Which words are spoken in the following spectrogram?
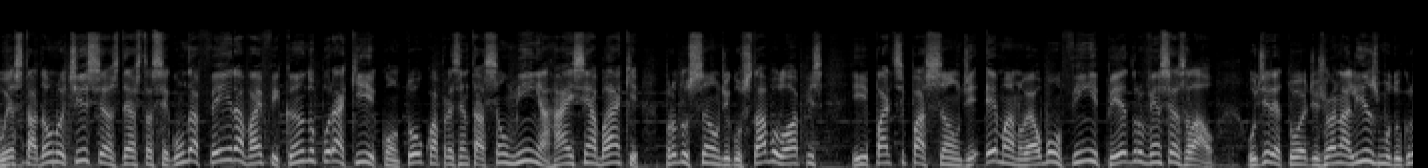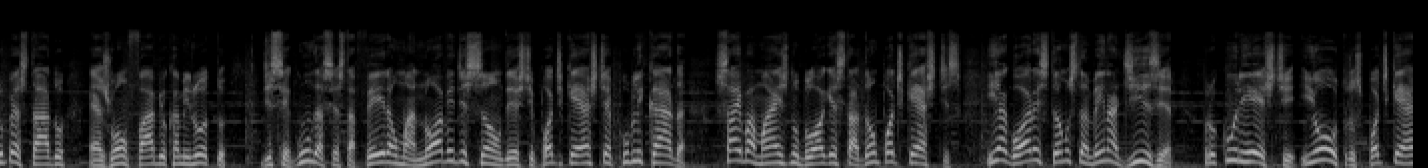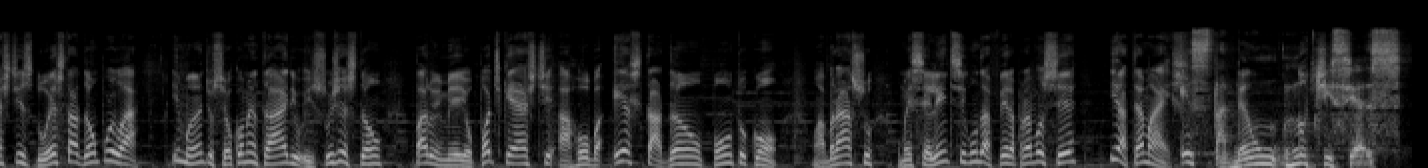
O Estadão Notícias desta segunda-feira vai ficando por aqui. Contou com a apresentação minha, Raíssen Abac, produção de Gustavo Lopes e participação de Emanuel Bonfim e Pedro Venceslau. O diretor de jornalismo do Grupo Estado é João Fábio Caminoto. De segunda a sexta-feira, uma nova edição deste podcast é publicada. Saiba mais no blog Estadão Podcasts. E agora estamos também na Deezer. Procure este e outros podcasts do Estadão por lá e mande o seu comentário e sugestão para o e-mail podcast@estadão.com. Um abraço, uma excelente segunda-feira para você e até mais. Estadão Notícias.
